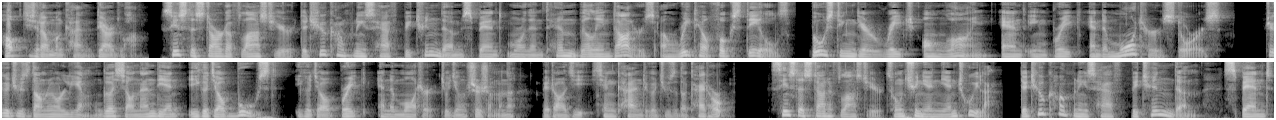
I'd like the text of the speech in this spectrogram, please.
好，接下来我们看第二句话。Since the start of last year, the two companies have between them spent more than $10 billion on retail-focused deals, boosting their reach online and in brick and mortar stores. 这个句子当中有两个小难点，一个叫 boost，一个叫 brick and mortar，究竟是什么呢？ 别着急，先看这个句子的开头。Since the start of last year，从去年年初以来，the two companies have between them spent。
